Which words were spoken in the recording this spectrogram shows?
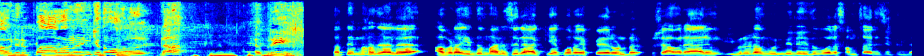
അവനൊരു പാവാന്ന് എനിക്ക് തോന്നുന്നത് ഗബ്രി സത്യം പറഞ്ഞാൽ അവിടെ ഇത് മനസ്സിലാക്കിയ കുറെ പേരുണ്ട്. പക്ഷെ അവരാരും ഇവരുടെ മുന്നിൽ ഇതുപോലെ സംസാരിച്ചിട്ടില്ല.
